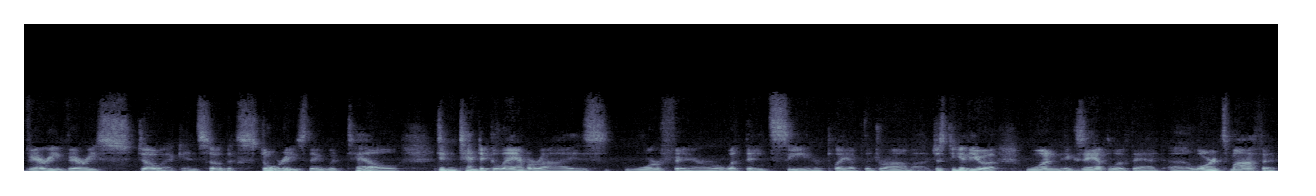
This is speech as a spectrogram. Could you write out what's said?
very, very stoic. And so the stories they would tell didn't tend to glamorize warfare or what they'd seen or play up the drama. Just to give you a one example of that, uh, Laurence Moffitt,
